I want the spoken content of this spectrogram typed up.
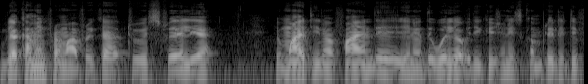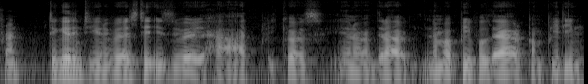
We are coming from Africa to Australia, you might you know, find the, you know, the way of education is completely different. To get into university is very hard because you know, there are a number of people there competing.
